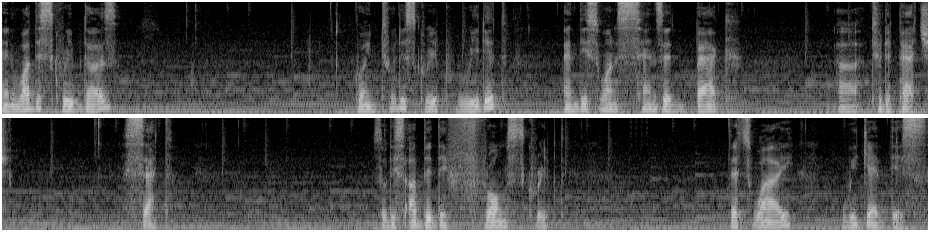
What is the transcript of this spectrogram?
And what the script does going to the script read it and this one sends it back uh, to the patch set. So this update the from script. That's why we get this.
